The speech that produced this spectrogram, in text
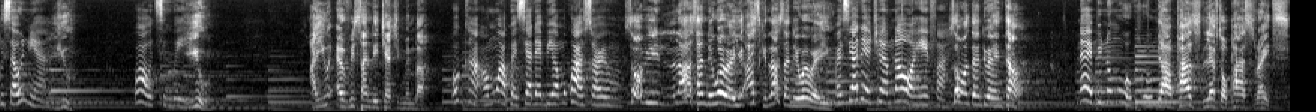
busa wo nua You, you. Are you every Sunday church member? woka ɔmo a kwasi ada biara ɔmo kɔ asɔre ho Some of you, last Sunday, where were you? Asking, last Sunday, where were you? kwasi ada atwam na wɔ hefa Some of them they were in town. na ebinom wɔ kurom They are past left or past right.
